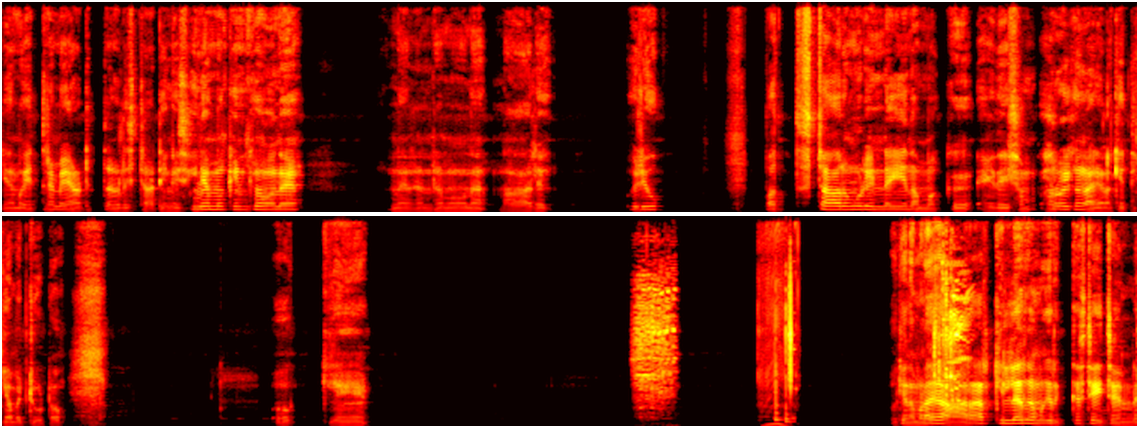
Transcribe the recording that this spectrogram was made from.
നമുക്ക് ഇത്രയും പേര് അടുത്ത കളി സ്റ്റാർട്ടിങ് ഇനി നമുക്ക് എനിക്ക് തോന്നുന്നത് ഒന്ന് രണ്ട് മൂന്ന് നാല് ഒരു പത്ത് സ്റ്റാറും കൂടി ഉണ്ടെങ്കിൽ നമുക്ക് ഏകദേശം ഹെറോയിക്കും കാര്യങ്ങളൊക്കെ എത്തിക്കാൻ പറ്റും കേട്ടോ. ഓക്കെ ഓക്കെ നമ്മളെ ആർ ആർ കില്ലർ നമുക്ക് റിക്വസ്റ്റ് അയച്ചിട്ടുണ്ട്.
